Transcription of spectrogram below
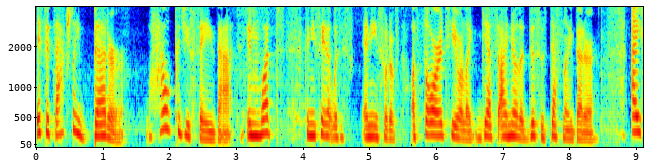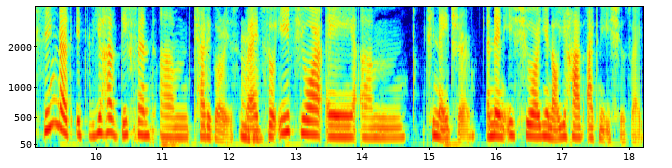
if it's actually better, how could you say that? In what can you say that with any sort of authority or like, yes, I know that this is definitely better? I think that it you have different um, categories, Mm-hmm. right? So if you are a um, teenager, and then if you're, you know, you have acne issues, right?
